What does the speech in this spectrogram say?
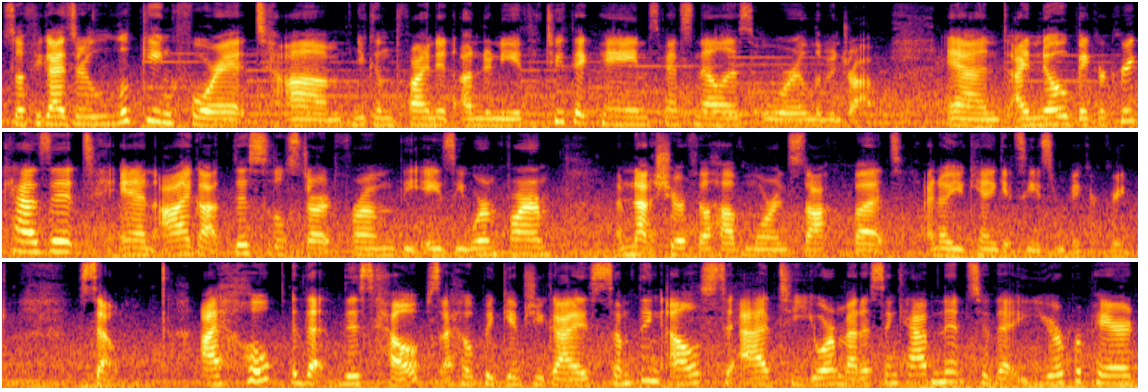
So if you guys are looking for it, um, you can find it underneath toothache pain, Spantanellus, or lemon drop. And I know Baker Creek has it, and I got this little start from the AZ Worm Farm. I'm not sure if they'll have more in stock, but I know you can get seeds from Baker Creek. So I hope that this helps. I hope it gives you guys something else to add to your medicine cabinet so that you're prepared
